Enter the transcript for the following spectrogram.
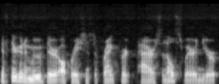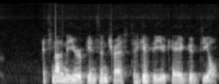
if they're going to move their operations to Frankfurt, Paris, and elsewhere in Europe, it's not in the Europeans' interest to give the UK a good deal.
